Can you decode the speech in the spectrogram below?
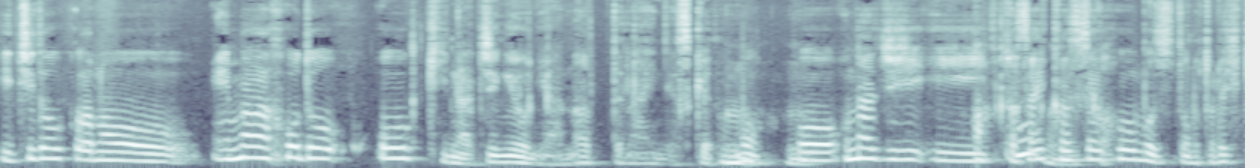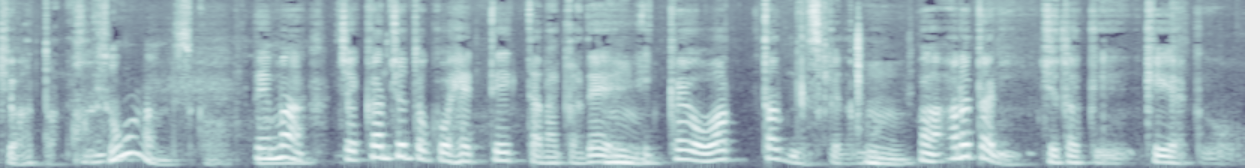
一度、あの、今ほど大きな事業にはなってないんですけども、うんうん、同じ浅い活性鉱物との取引はあったんですね。そうなんですか。で、まあ、若干ちょっとこう減っていった中で、一回終わったんですけども、うん、まあ、新たに住宅契約を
